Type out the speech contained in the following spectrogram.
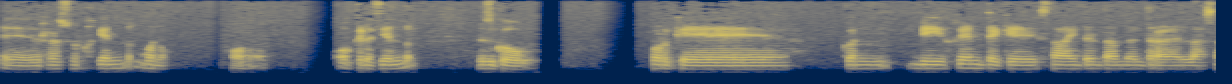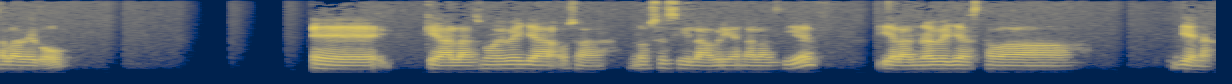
eh, resurgiendo, bueno, o, creciendo, es Go. Porque con, vi gente que estaba intentando entrar en la sala de Go eh, que a las 9 ya, o sea, no sé si la abrían a las 10 y a las 9 ya estaba llena.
